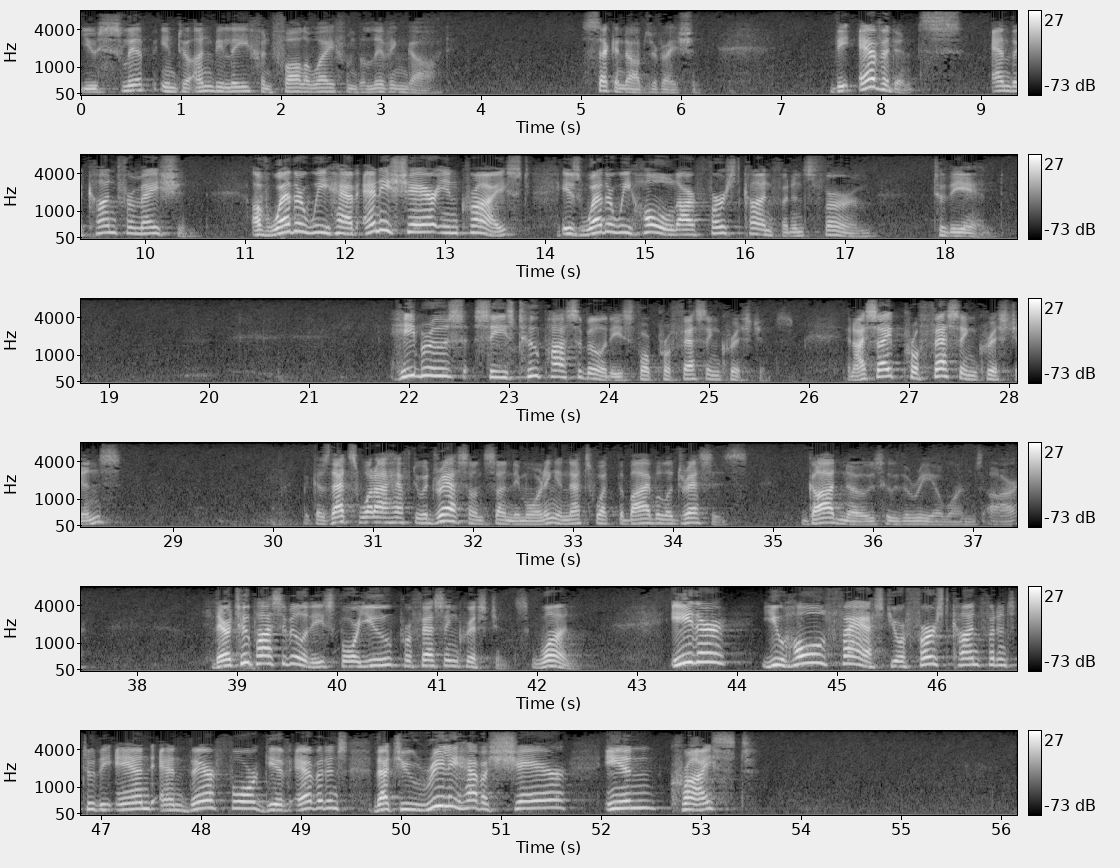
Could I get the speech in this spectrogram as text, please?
you slip into unbelief and fall away from the living God. Second observation the evidence and the confirmation of whether we have any share in Christ is whether we hold our first confidence firm to the end. Hebrews sees two possibilities for professing Christians. And I say professing Christians because that's what I have to address on Sunday morning, and that's what the Bible addresses. God knows who the real ones are. There are two possibilities for you professing Christians. One, either you hold fast your first confidence to the end and therefore give evidence that you really have a share in Christ,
